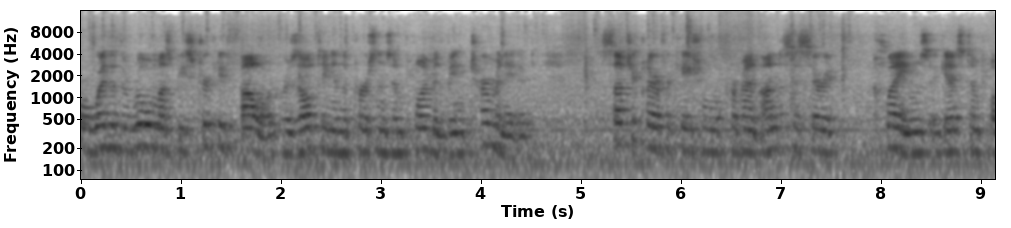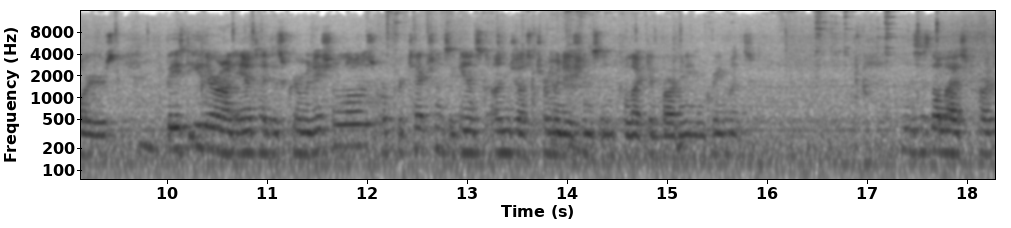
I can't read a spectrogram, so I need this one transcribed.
or whether the rule must be strictly followed, resulting in the person's employment being terminated. Such a clarification will prevent unnecessary claims against employers based either on anti-discrimination laws or protections against unjust terminations in collective bargaining agreements. And This is the last part.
